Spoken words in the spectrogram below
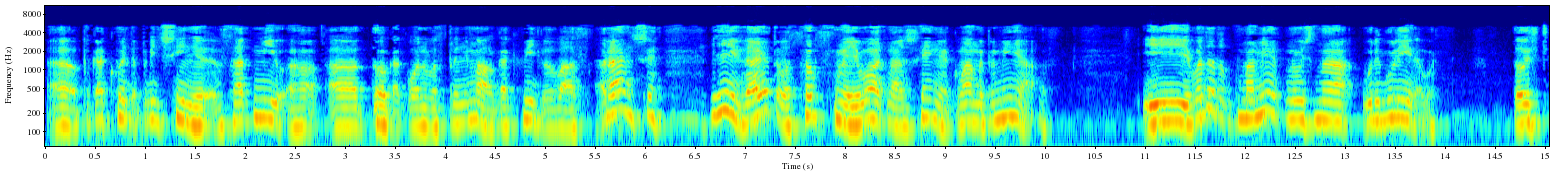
по какой-то причине затмила э, то, как он воспринимал, как видел вас раньше, и из-за этого, собственно, его отношение к вам и поменялось. И вот этот момент нужно урегулировать. То есть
